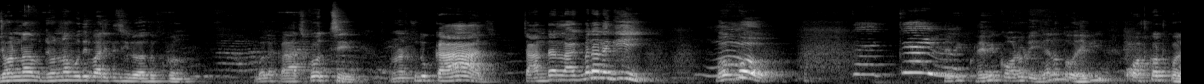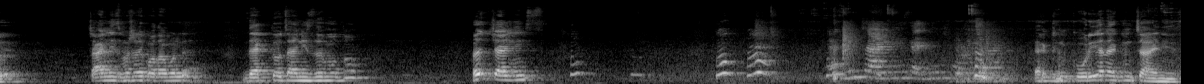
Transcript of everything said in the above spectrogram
ঝর্ণা ঝর্ণা বৌদির বাড়িতে ছিল এতক্ষণ। বলে, কাজ করছি। ওনার শুধু কাজ। চান টান লাগবে না নাকি? বকবো। হেভি হেভি করোরি জানো তো, হেভি কটকট করে। চাইনিজ ভাষায় কথা বলে দেখতেও চাইনিজদের মতো। চাইনিজ একদিন চাইনিজ একদিন কোরিয়ান একজন কোরিয়ান, একজন চাইনিজ।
